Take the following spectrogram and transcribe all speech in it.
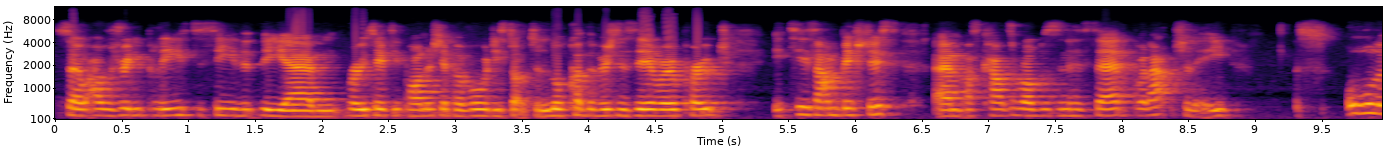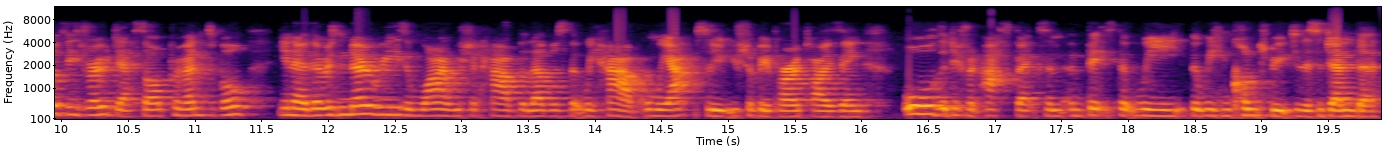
So I was really pleased to see that the um, Road Safety Partnership have already started to look at the Vision Zero approach it is ambitious, um, as Councillor Robinson has said, but actually all of these road deaths are preventable. You know, there is no reason why we should have the levels that we have, and we absolutely should be prioritising all the different aspects and, and, bits that we that we can contribute to this agenda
